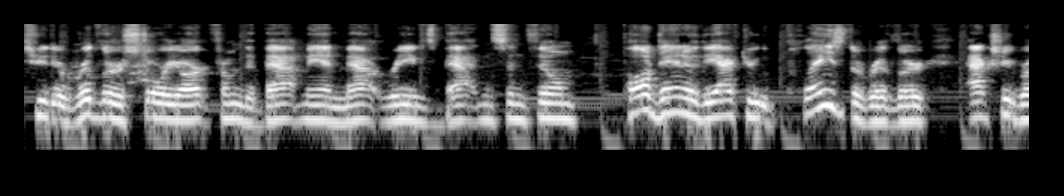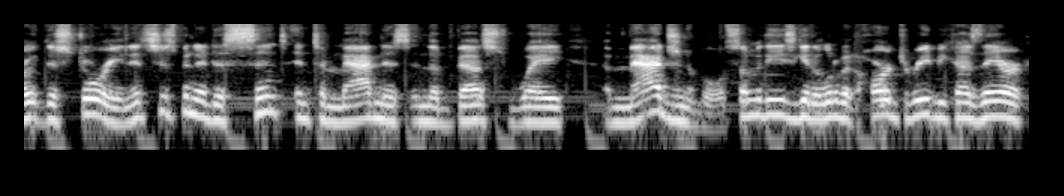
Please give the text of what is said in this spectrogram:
to the Riddler story arc from the Batman Matt Reeves Battinson film. Paul Dano, the actor who plays the Riddler, actually wrote this story, and it's just been a descent into madness in the best way imaginable. Some of these get a little bit hard to read because they are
